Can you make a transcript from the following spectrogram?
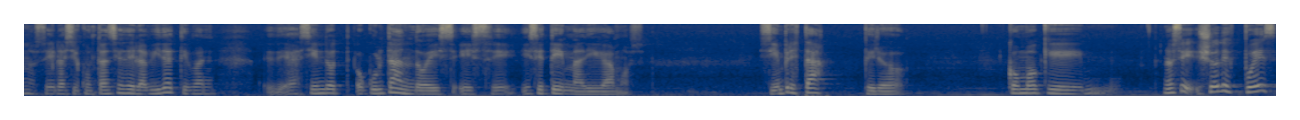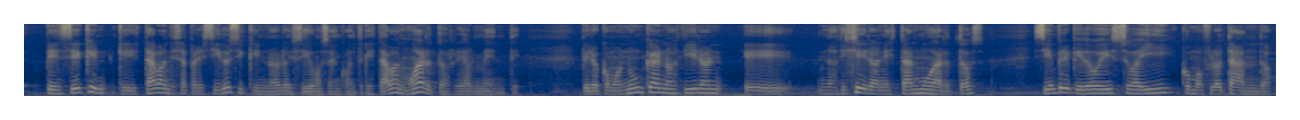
No sé, las circunstancias de la vida te van eh, haciendo, ocultando ese, ese tema, digamos siempre está, pero como que, no sé, yo después pensé que, estaban desaparecidos y que no los íbamos a encontrar, que estaban muertos realmente. Pero como nunca nos dieron, eh, nos dijeron están muertos, siempre quedó eso ahí como flotando.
